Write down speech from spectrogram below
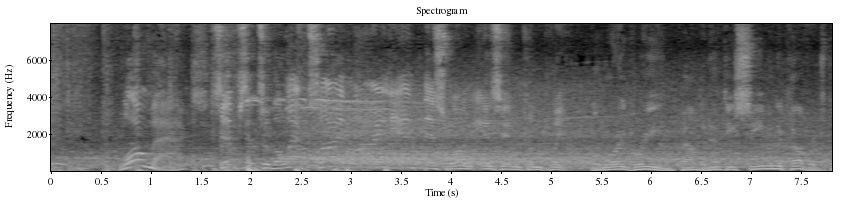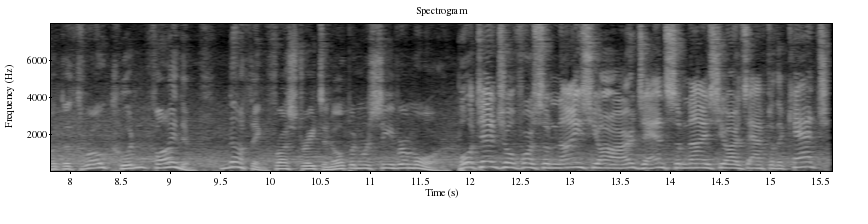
56. Lomax zips it to the left sideline, one is incomplete. Leroy Green found an empty seam in the coverage, but the throw couldn't find him. Nothing frustrates an open receiver more. Potential for some nice yards and some nice yards after the catch,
